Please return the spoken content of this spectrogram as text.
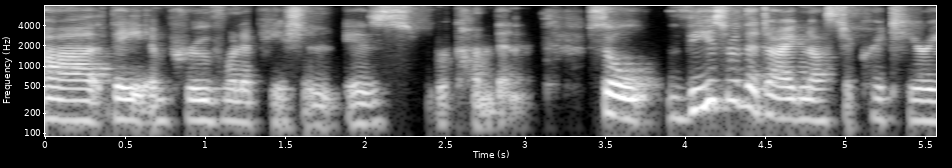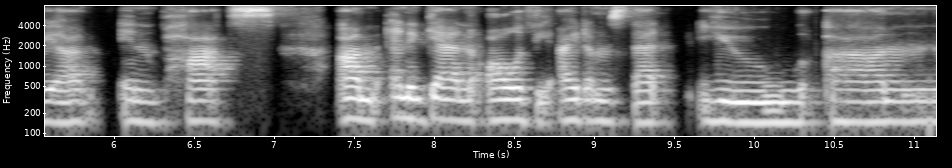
Uh, they improve when a patient is recumbent. So these are the diagnostic criteria in POTS Um, and again, all of the items that you um,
